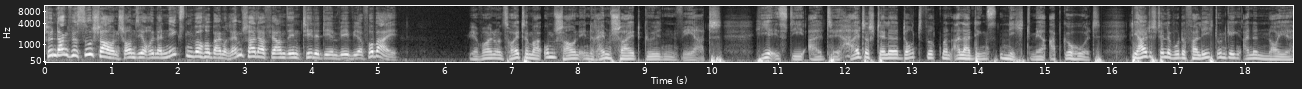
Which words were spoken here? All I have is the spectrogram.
Schönen Dank fürs Zuschauen. Schauen Sie auch in der nächsten Woche beim Remscheider Fernsehen Tele DMW wieder vorbei. Wir wollen uns heute mal umschauen in Remscheid-Güldenwert. Hier ist die alte Haltestelle, dort wird man allerdings nicht mehr abgeholt. Die Haltestelle wurde verlegt und gegen eine neue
